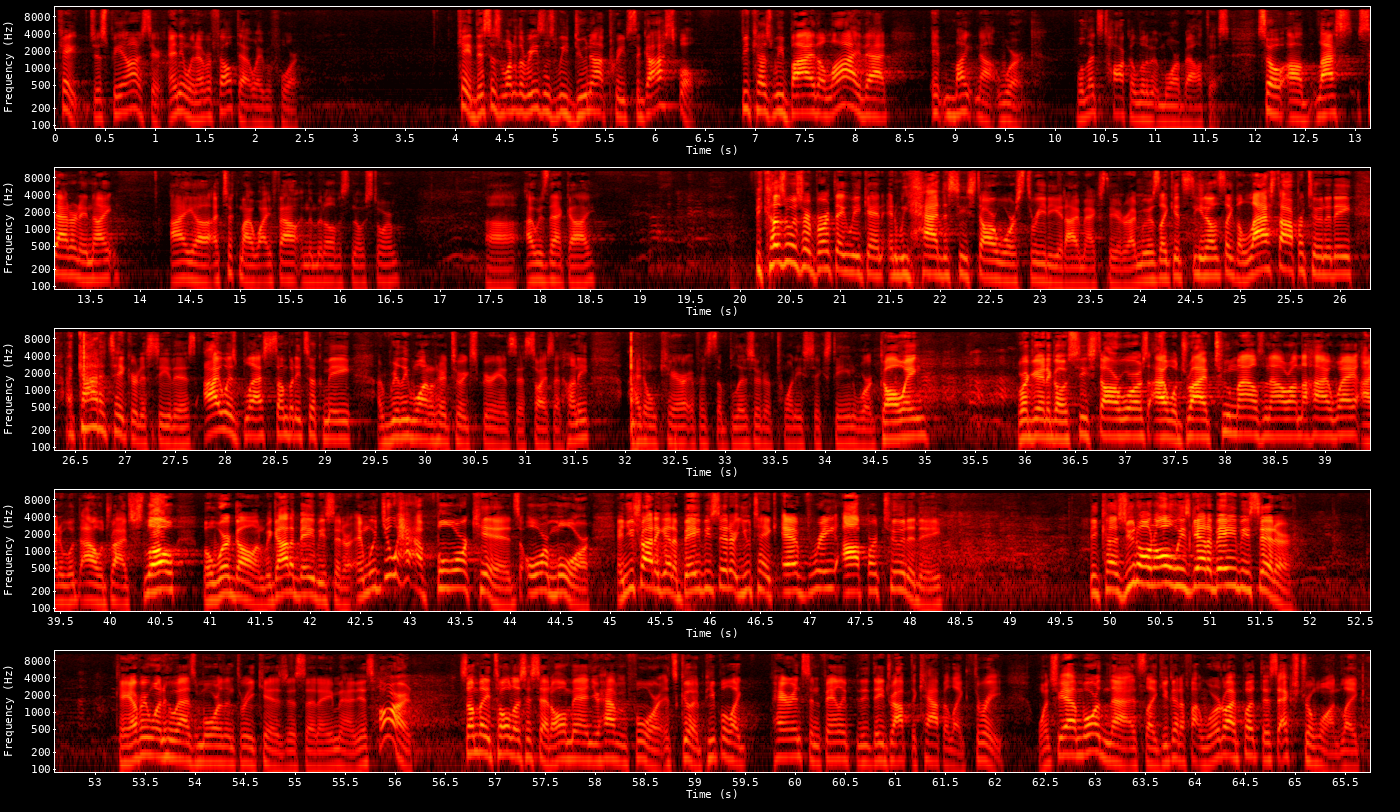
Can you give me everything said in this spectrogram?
Okay, just be honest here. Anyone ever felt that way before? Okay, this is one of the reasons we do not preach the gospel, because we buy the lie that it might not work. Well, let's talk a little bit more about this. So, uh, last Saturday night, I, uh, I took my wife out in the middle of a snowstorm. Uh, I was that guy. Because it was her birthday weekend and we had to see Star Wars 3D at IMAX Theater. I mean, it was like, it's, you know, it's like the last opportunity. I got to take her to see this. I was blessed. Somebody took me. I really wanted her to experience this. So I said, honey, I don't care if it's the blizzard of 2016. We're going. We're to go see Star Wars. I will drive two miles an hour on the highway. I will, I will drive slow, but we're going. We got a babysitter. And would you have four kids or more and you try to get a babysitter, you take every opportunity because you don't always get a babysitter. Okay, everyone who has more than three kids just said amen. It's hard. Somebody told us, they said, oh man, you're having four. It's good. People like parents and family, they drop the cap at like three. Once you have more than that, it's like you got to find where do I put this extra one? Like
